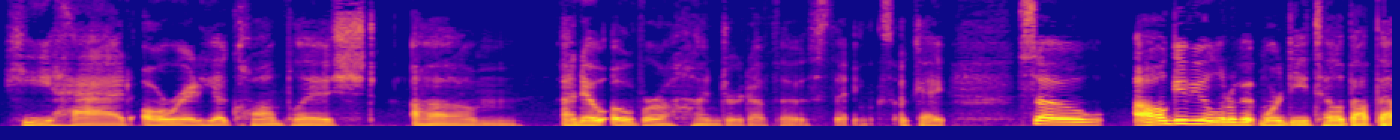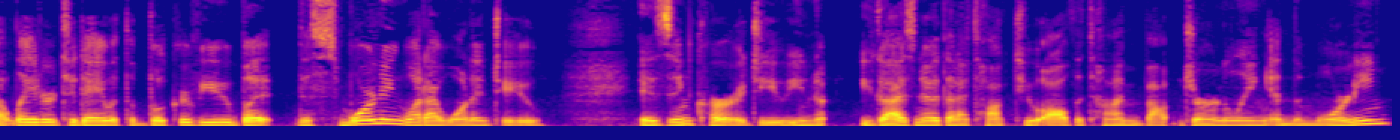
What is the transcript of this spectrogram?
he had already accomplished um, I know over a hundred of those things. Okay. So I'll give you a little bit more detail about that later today with the book review. But this morning, what I want to do is encourage you. You know, you guys know that I talk to you all the time about journaling in the morning.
